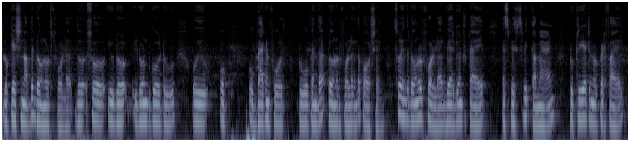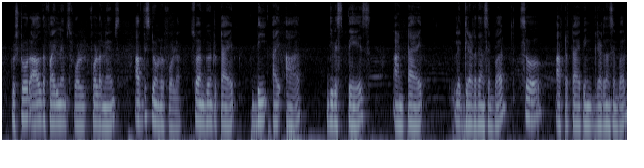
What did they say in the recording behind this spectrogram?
location of the downloads folder. So you don't you don't go to oh, you oh, back and forth to open the download folder in the PowerShell. So in the download folder we are going to type a specific command to create a notepad file to store all the file names for folder names of this download folder. So i'm going to type dir give a space and type like greater than symbol. So after typing greater than symbol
